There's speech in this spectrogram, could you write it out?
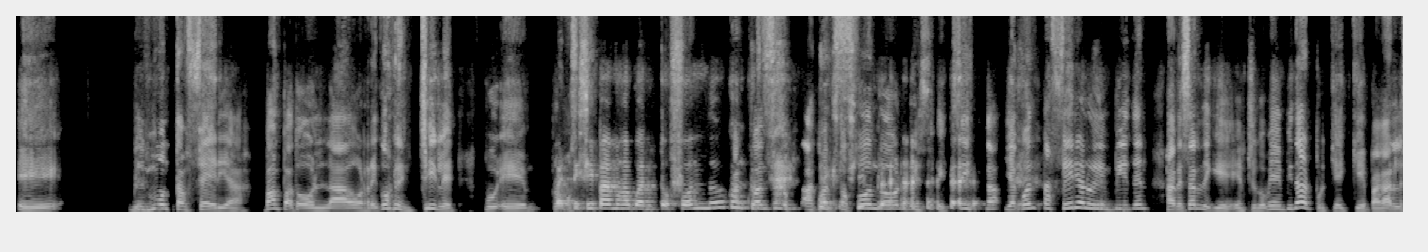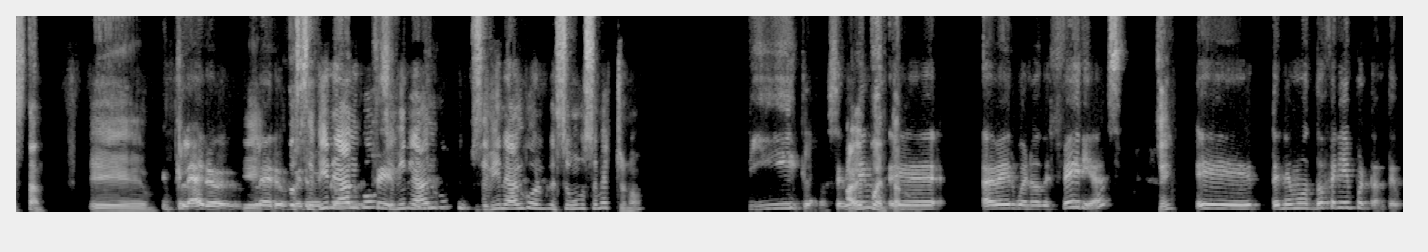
Eh. Montan ferias, van para todos lados, recorren Chile, eh, participamos a cuánto fondo a cuánto, a fondos ex- exista y a cuántas ferias los inviten, a pesar de que, entre comillas, invitar, porque hay que pagar el stand. Eh, Claro, eh, claro, entonces, ¿se viene como- algo? ¿Se viene algo? ¿Se viene algo en el segundo semestre, no? Sí, claro, se A ver, vienen, a ver, bueno, de ferias, ¿Sí? tenemos dos ferias importantes.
